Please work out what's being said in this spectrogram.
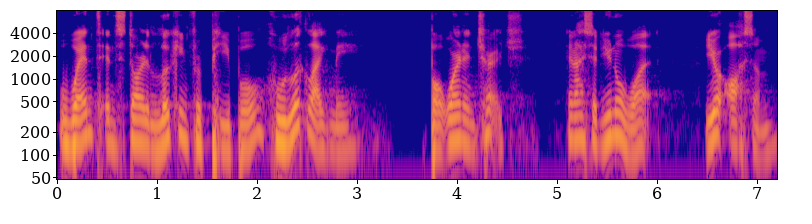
went and started looking for people who looked like me, but weren't in church. And I said, You know what? You're awesome.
